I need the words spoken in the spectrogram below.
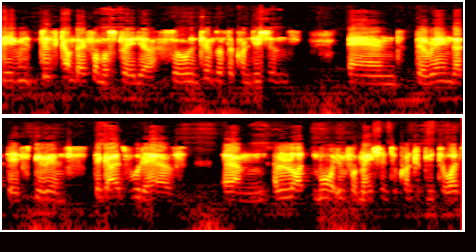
they will just come back from Australia. So in terms of the conditions and the rain that they experience, the guys would have um, a lot more information to contribute towards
